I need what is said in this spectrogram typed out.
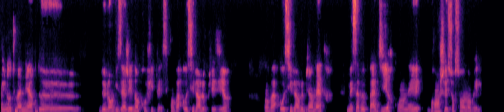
une autre manière de de l'envisager et d'en profiter. C'est qu'on va aussi vers le plaisir, on va aussi vers le bien-être, mais ça ne veut pas dire qu'on est branché sur son nombril.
